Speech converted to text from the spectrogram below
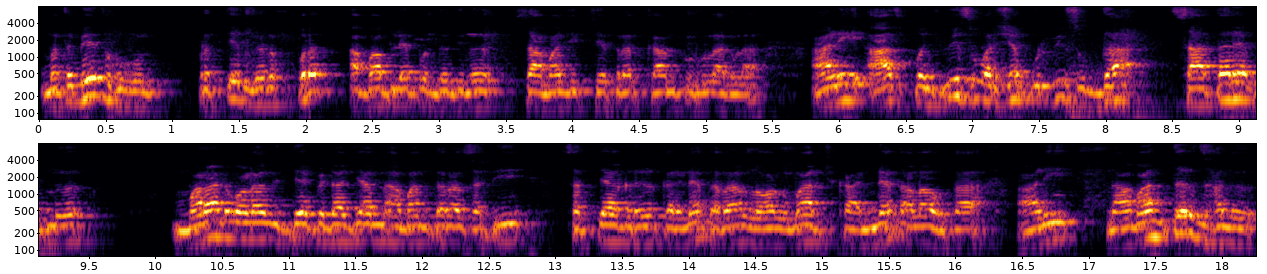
मतभेद होऊन प्रत्येक जण परत आपापल्या पद्धतीनं सामाजिक क्षेत्रात काम करू लागला. आणि आज पंचवीस वर्षापूर्वी सुद्धा साताऱ्यातनं मराठवाडा विद्यापीठाच्या नामांतरासाठी सत्याग्रह करण्यात आला लॉंग मार्च काढण्यात आला होता. आणि नामांतर झालं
